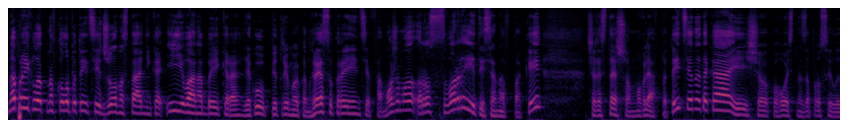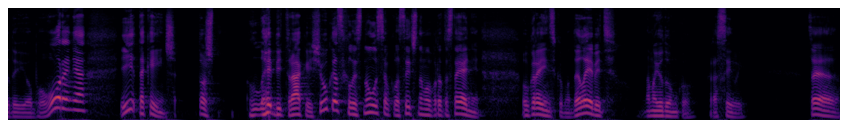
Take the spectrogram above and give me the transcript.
Наприклад, навколо петиції Джона Стадніка і Івана Бейкера, яку підтримує Конгрес українців, а можемо розсваритися навпаки. Через те, що, мовляв, петиція не така, і що когось не запросили до її обговорення, і таке інше. Тож, лебідь, рак і щука схлеснулися в класичному протистоянні українському, де лебідь, на мою думку, красивий. Це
